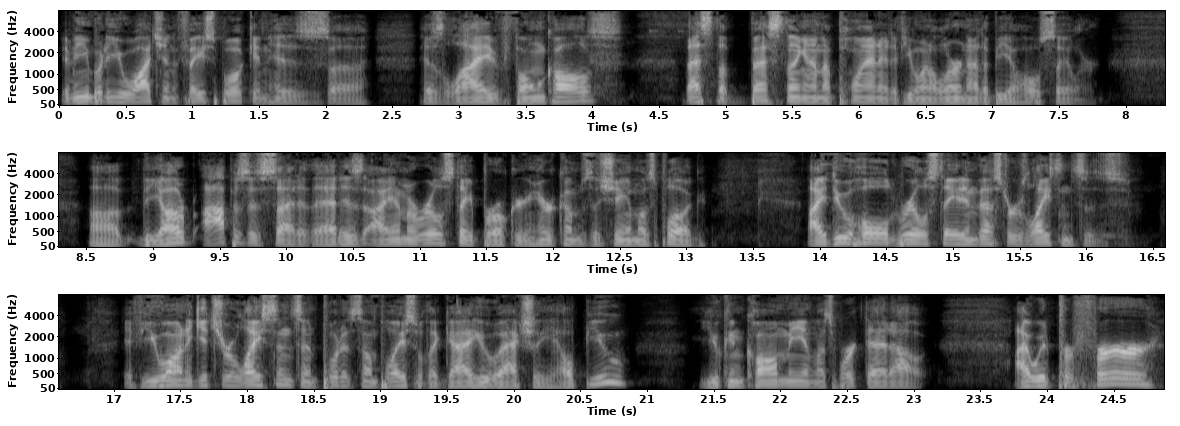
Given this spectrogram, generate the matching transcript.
If anybody you watching Facebook and his uh, his live phone calls, that's the best thing on the planet if you want to learn how to be a wholesaler. Uh, the opposite side of that is I am a real estate broker, and here comes the shameless plug. I do hold real estate investors licenses. If you want to get your license and put it someplace with a guy who actually help you, you can call me and let's work that out. I would prefer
